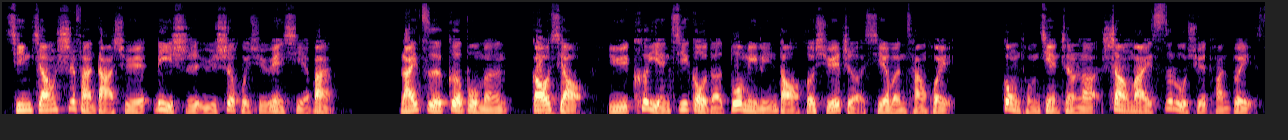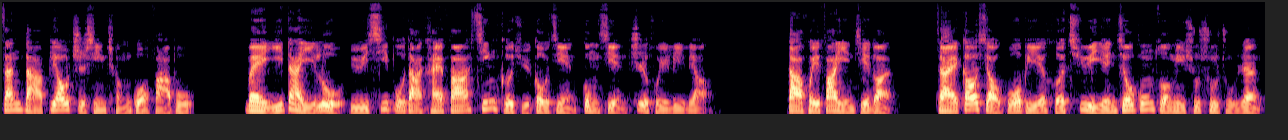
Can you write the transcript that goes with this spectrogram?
新疆师范大学历史与社会学院协办，来自各部门、高校与科研机构的多名领导和学者携文参会，共同见证了上外丝路学团队三大标志性成果发布，为“一带一路”与西部大开发新格局构建贡献智慧力量。大会发言阶段，在高校国别和区域研究工作秘书处主任。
